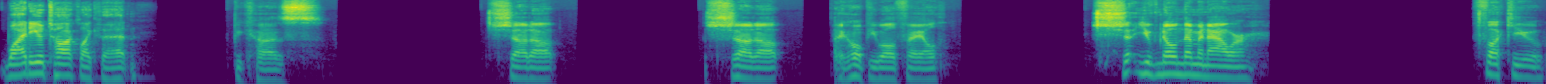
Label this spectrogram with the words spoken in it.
Why do you talk like that? because. Shut up. Shut up. I hope you all fail. Sh- you've known them an hour. Fuck you.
